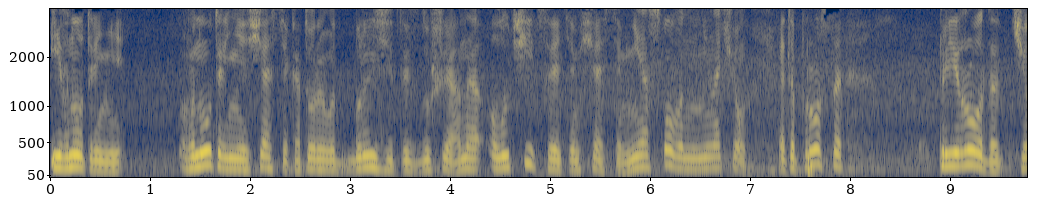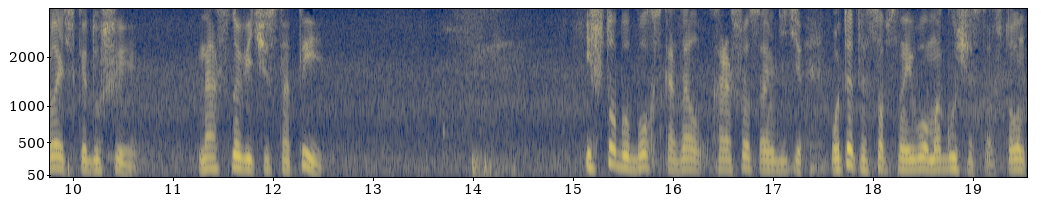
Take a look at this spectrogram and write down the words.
И внутренний, внутреннее счастье, которое вот брызжет из души, она лучится этим счастьем, не основано ни на чем. Это просто природа человеческой души на основе чистоты, и чтобы Бог сказал хорошо своим детям. Вот это, собственно, его могущество, что он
